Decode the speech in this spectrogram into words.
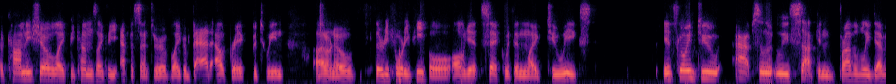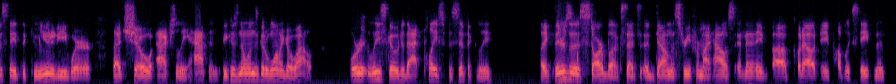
a comedy show like becomes like the epicenter of like a bad outbreak between i don't know 30 40 people all get sick within like two weeks it's going to absolutely suck and probably devastate the community where that show actually happened because no one's going to want to go out or at least go to that place specifically. Like there's a starbucks that's uh, down the street from my house and they uh, put out a public statement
